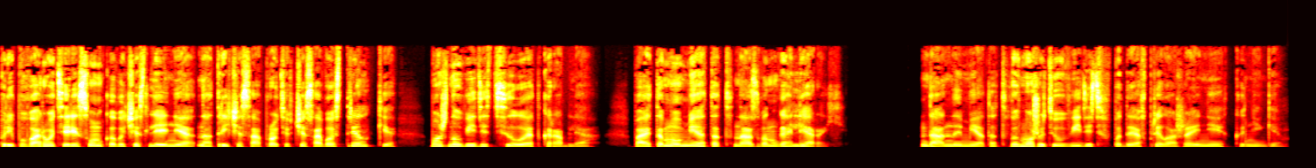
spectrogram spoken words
При повороте рисунка вычисления на 3 часа против часовой стрелки можно увидеть силуэт корабля, поэтому метод назван галерой. Данный метод вы можете увидеть в PDF-приложении к книге.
